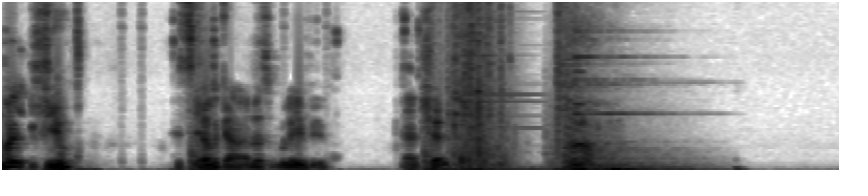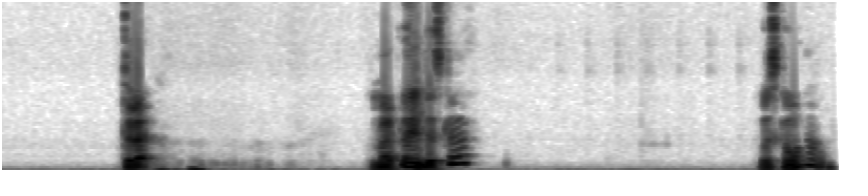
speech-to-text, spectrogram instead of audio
I believe you. It's the other guy that doesn't believe you. That shit. Did I? Am I playing this guy? What's going on?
